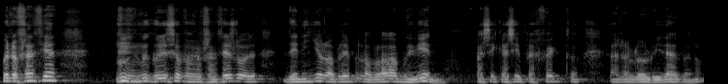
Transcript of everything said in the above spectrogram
Bueno, Francia muy curioso porque el francés de niño lo, lo, hablaba muy bien, casi casi perfecto, ahora lo he olvidado. ¿no?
